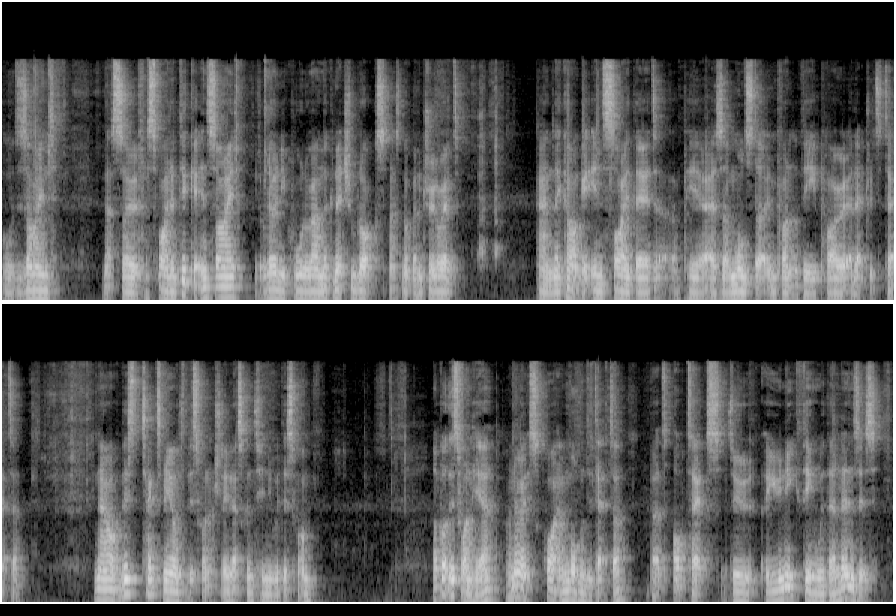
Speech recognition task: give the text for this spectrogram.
or designed. That's so if a spider did get inside, it would only crawl around the connection blocks. That's not going to trigger it. And they can't get inside there to appear as a monster in front of the pyroelectric detector. Now, this takes me onto this one actually. Let's continue with this one. I've got this one here. I know it's quite a modern detector, but Optex do a unique thing with their lenses.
